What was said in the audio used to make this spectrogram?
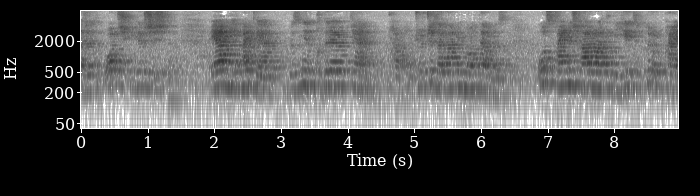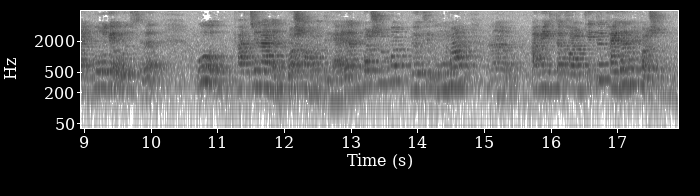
ajratib olishga erishishdir ya'ni agar bizning qidirayotgan uchuvchi zaharli moddamiz o'z qaynash haroratiga yetib turib bug'iga o'tsa u parchalanib boshqa moddaga aylanib qolishi mumkin yoki umuman obyektda qolib ketib haydalmay qolishi mumkin.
